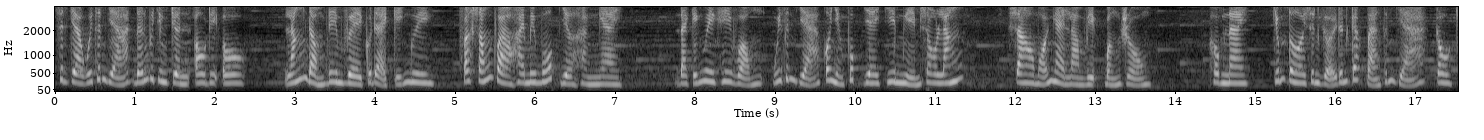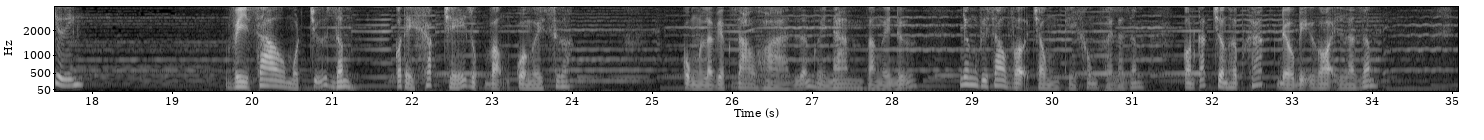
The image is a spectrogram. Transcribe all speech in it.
Xin chào quý thính giả đến với chương trình audio Lắng động đêm về của Đại Kỷ Nguyên phát sóng vào 21 giờ hàng ngày. Đại Kỷ Nguyên hy vọng quý thính giả có những phút giây chiêm nghiệm sâu lắng sau mỗi ngày làm việc bận rộn. Hôm nay, chúng tôi xin gửi đến các bạn thính giả câu chuyện Vì sao một chữ dâm có thể khắc chế dục vọng của người xưa? Cùng là việc giao hòa giữa người nam và người nữ, nhưng vì sao vợ chồng thì không phải là dâm, còn các trường hợp khác đều bị gọi là dâm?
